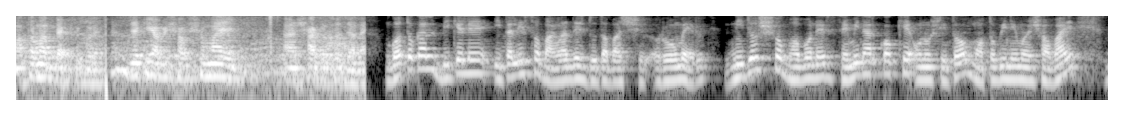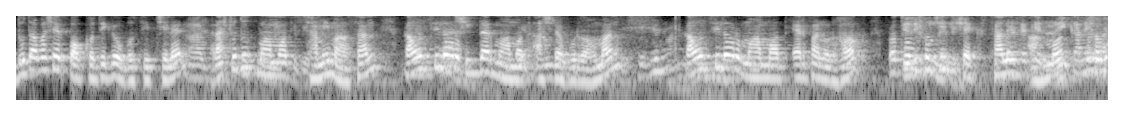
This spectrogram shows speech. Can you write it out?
মতামত ব্যক্ত করেছেন, যেটি আমি সবসময় স্বাগত জানাই। গতকাল বিকেলে ইতালিস্থ বাংলাদেশ দূতাবাস রোমের নিজস্ব ভবনের সেমিনার কক্ষে অনুষ্ঠিত মতবিনিময় সভায় দূতাবাসের পক্ষ থেকে উপস্থিত ছিলেন রাষ্ট্রদূত মোহাম্মদ শামীম আহসান কাউন্সিলর শিকদার মোহাম্মদ আশরাফুর রহমান কাউন্সিলর মোহাম্মদ এরফানুর হক প্রথম সচিব শেখ সালেহ আহমদ সহ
